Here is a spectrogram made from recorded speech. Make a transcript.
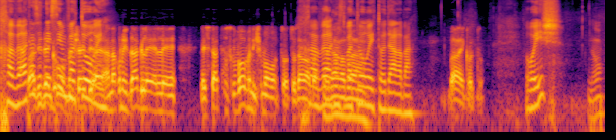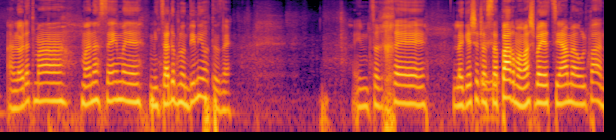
חבר הכנסת ניסים ואטורי. אנחנו נדאג ל- ל- לסטטוס קוו ונשמור אותו. תודה רבה. חבר הכנסת ואטורי, תודה רבה. ביי, כל טוב. רועיש? נו. אני לא יודעת מה, מה נעשה עם אה, מצעד הבלונדיניות הזה. אם צריך אה, לגשת לספר ממש ביציאה מהאולפן.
